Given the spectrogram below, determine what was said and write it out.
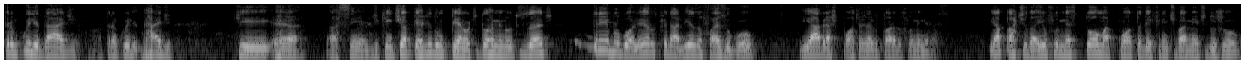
tranquilidade, uma tranquilidade que é assim, de quem tinha perdido um pênalti dois minutos antes, dribla o goleiro, finaliza, faz o gol e abre as portas da vitória do Fluminense. E a partir daí o Fluminense toma conta definitivamente do jogo.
